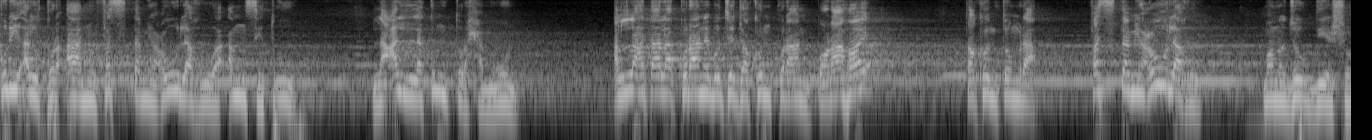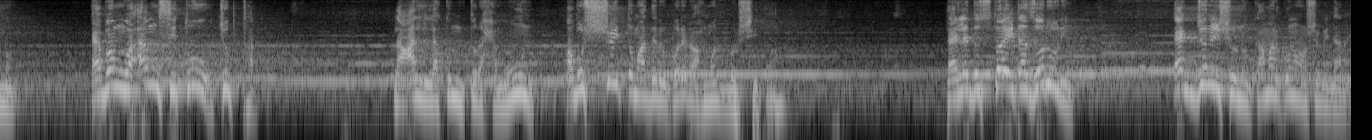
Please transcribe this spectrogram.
কুরি আল কোরআন আল্লাহ তাআলা কোরআনে বলছে, যখন কোরআন পড়া হয়, তখন তোমরা ফাস্তামিউ লাহু মনোযোগ দিয়ে শোনো এবং আংসিতু চুপ থাকো। লাআল্লাকুম তুরহামুন। অবশ্যই তোমাদের উপরে রহমত বর্ষিত তাইলে দোস্ত, এটা জরুরি। একজনই শুনুক, আমার কোনো অসুবিধা নাই।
